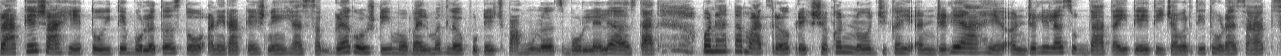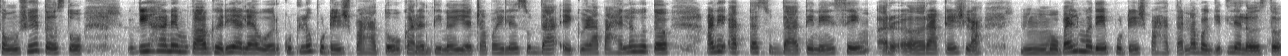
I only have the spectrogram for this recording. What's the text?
राकेश आहे तो इथे बोलत असतो आणि राकेशने ह्या सग सगळ्या गोष्टी मोबाईलमधलं फुटेज पाहूनच बोललेल्या असतात. पण आता मात्र प्रेक्षकांनो जी काही अंजली आहे अंजलीला सुद्धा आता इथे तिच्यावरती थोडासा संशयित असतो की हा नेमका घरी आल्यावर कुठलं फुटेज पाहतो? कारण तिनं याच्या पहिले सुद्धा एक वेळा पाहिलं होतं आणि आत्तासुद्धा तिने सेम राकेशला मोबाईलमध्ये फुटेज पाहताना बघितलेलं असतं.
